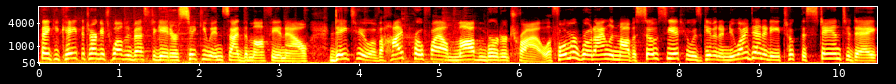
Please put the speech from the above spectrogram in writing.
Thank you, Kate. The Target 12 investigators take you inside the mafia now. Day two of a high profile mob murder trial. A former Rhode Island mob associate who was given a new identity took the stand today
